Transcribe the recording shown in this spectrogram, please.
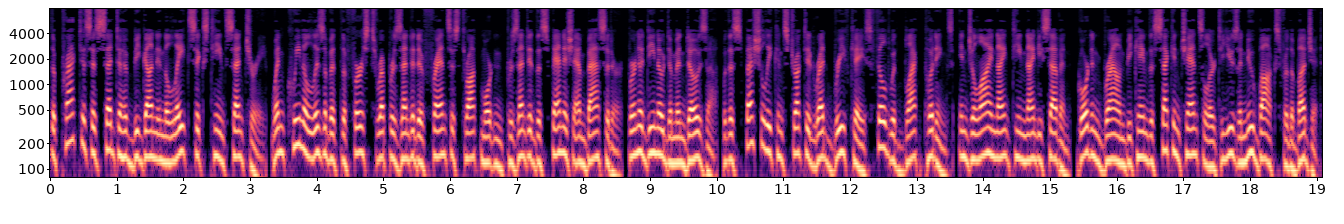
The practice is said to have begun in the late 16th century, when Queen Elizabeth I's representative Francis Throckmorton presented the Spanish ambassador, Bernardino de Mendoza, with a specially constructed red briefcase filled with black puddings. In July 1997, Gordon Brown became the second chancellor to use a new box for the budget.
